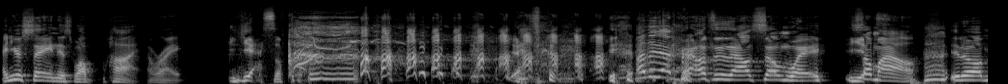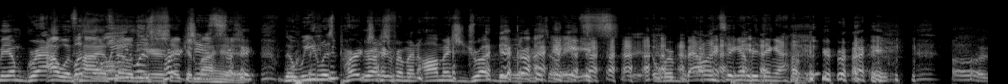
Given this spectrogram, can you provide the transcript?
And you're saying this while high, all right? Yes, of course. yes. I think that balances out some way, somehow. You know what I mean? I'm grabbing. I was But high as hell weed was shaking my head. The weed was purchased Right. from an Amish drug dealer, so it's, we're balancing everything out. right. Oh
